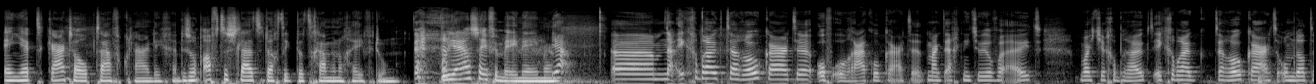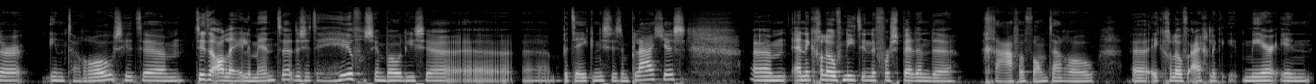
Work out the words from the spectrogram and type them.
En je hebt de kaarten al op tafel klaar liggen. Dus om af te sluiten dacht ik, dat gaan we nog even doen. Wil jij ons even meenemen? Ja, ehm, nou, ik gebruik tarotkaarten of orakelkaarten. Het maakt eigenlijk niet zo heel veel uit wat je gebruikt. Ik gebruik tarotkaarten omdat er in tarot zitten, zitten alle elementen. Er zitten heel veel symbolische eh eh, betekenissen en plaatjes. Ehm, en ik geloof niet in de voorspellende gaven van tarot. Eh, ik geloof eigenlijk meer in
